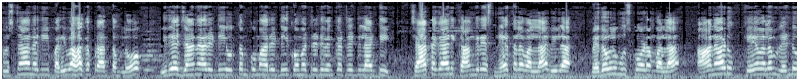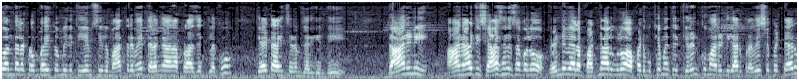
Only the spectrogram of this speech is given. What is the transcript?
కృష్ణానది పరివాహక ప్రాంతంలో ఇదే జానారెడ్డి ఉత్తమ్ కుమార్ రెడ్డి కోమటిరెడ్డి వెంకటరెడ్డి లాంటి చేతగాని కాంగ్రెస్ నేతల వల్ల వీళ్ళ పెదవులు మూసుకోవడం వల్ల ఆనాడు కేవలం రెండు వందల తొంభై తొమ్మిది టీఎంసీలు మాత్రమే తెలంగాణ ప్రాజెక్టులకు కేటాయించడం జరిగింది. దానిని ఆనాటి శాసనసభలో రెండు వేల పద్నాలుగులో అప్పటి ముఖ్యమంత్రి కిరణ్ కుమార్ రెడ్డి గారు ప్రవేశపెట్టారు.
